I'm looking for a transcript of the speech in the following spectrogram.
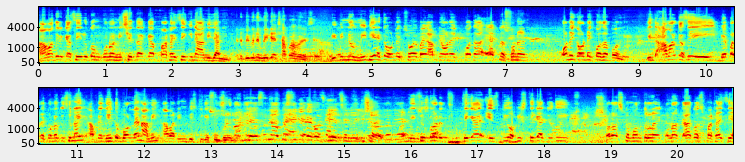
আমাদের কাছে এরকম কোনো নিষেধাজ্ঞা পাঠাইছে কিনা আমি জানি না। এটা বিভিন্ন মিডিয়া ছাপা হয়েছে। বিভিন্ন মিডিয়াতে অনেক সময় ভাই আপনি অনেক কথা একটা শোনেন অনেক অনেক কথা বলেন কিন্তু আমার কাছে এই ব্যাপারে কোনো কিছু নাই। আপনি যেহেতু বললেন আমি আবার ইনভেস্টিগেশন করে কিশোরগঞ্জের থেকে কিশোরগড় এসপি অফিস থেকে যদি স্বরাষ্ট্র মন্ত্রণালয়ে কোনো কাগজ পাঠাইছে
